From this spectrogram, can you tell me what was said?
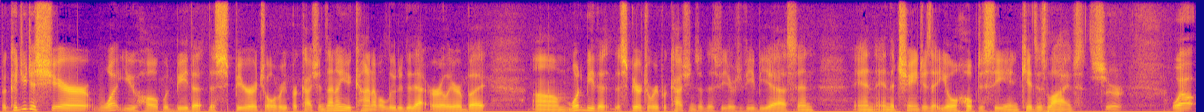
but could you just share what you hope would be the, the spiritual repercussions? I know you kind of alluded to that earlier, but um, what would be the, the spiritual repercussions of this year's VBS and, and and the changes that you'll hope to see in kids' lives? Sure. Well,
